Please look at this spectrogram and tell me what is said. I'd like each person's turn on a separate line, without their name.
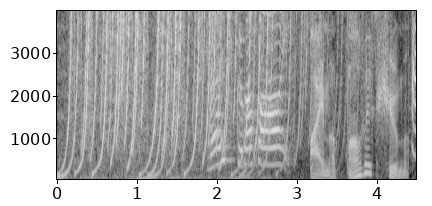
ライスください。
I'm a public human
